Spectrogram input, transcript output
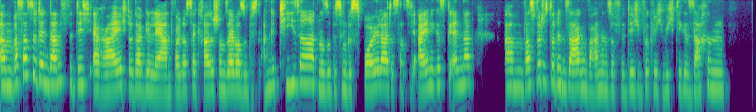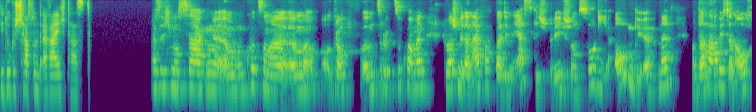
Ähm, was hast du denn dann für dich erreicht oder gelernt? Weil du hast ja gerade schon selber so ein bisschen angeteasert, nur so ein bisschen gespoilert, es hat sich einiges geändert. Ähm, was würdest du denn sagen, waren denn so für dich wirklich wichtige Sachen, die du geschafft und erreicht hast? Also ich muss sagen, ähm, kurz nochmal ähm, darauf ähm, zurückzukommen, du hast mir dann einfach bei dem Erstgespräch schon so die Augen geöffnet und da habe ich dann auch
